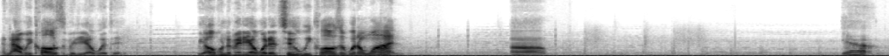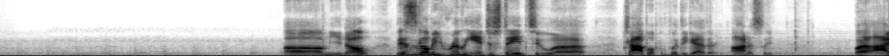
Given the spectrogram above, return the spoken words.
and now we close the video with it. We open the video with a two, we close it with a one. Um. Yeah. Um, you know, this is gonna be really interesting to uh chop up and put together, honestly. But I,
